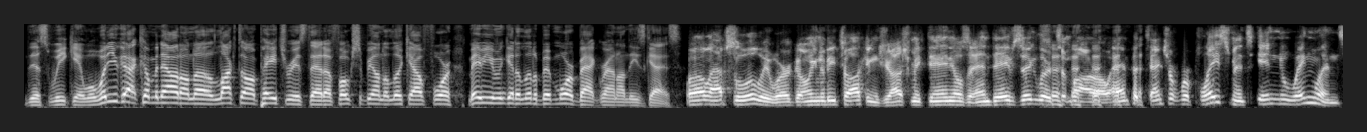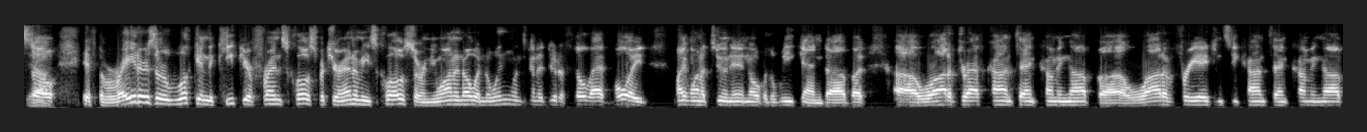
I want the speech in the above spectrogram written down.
this weekend. Well, what do you got coming out on uh, Locked On Patriots that uh, folks should be on the lookout for? Maybe even get a little bit more background on these guys. Well, absolutely. We're going to be talking Josh McDaniels and Dave Ziegler tomorrow and potential replacements in New England. So yeah. if the Raiders are looking to keep your friends close but your enemies closer and you want to know what New England's going to do to fill that void, might want to tune in over the weekend. Uh, but uh, a lot of draft content coming up, uh, a lot of free agency content coming up,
